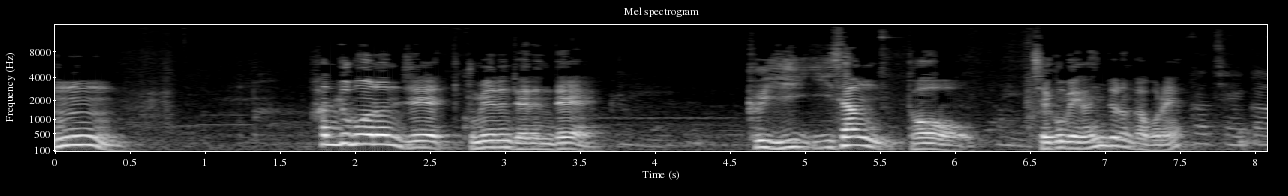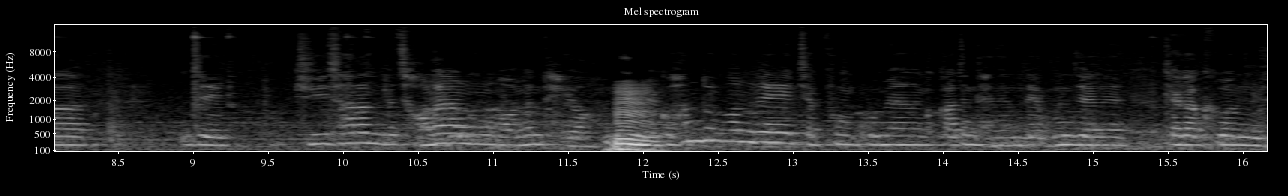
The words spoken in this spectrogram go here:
음. 한두 번은 이제 구매는 되는데 그 이, 이상 더 재구매가 힘든가 보네. 그러니까 제가 이제 주위 사람들 전하는 거는 돼요. 음. 그리고 한두 번의 제품 구매하는 것까지는 되는데 문제는 제가 그건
